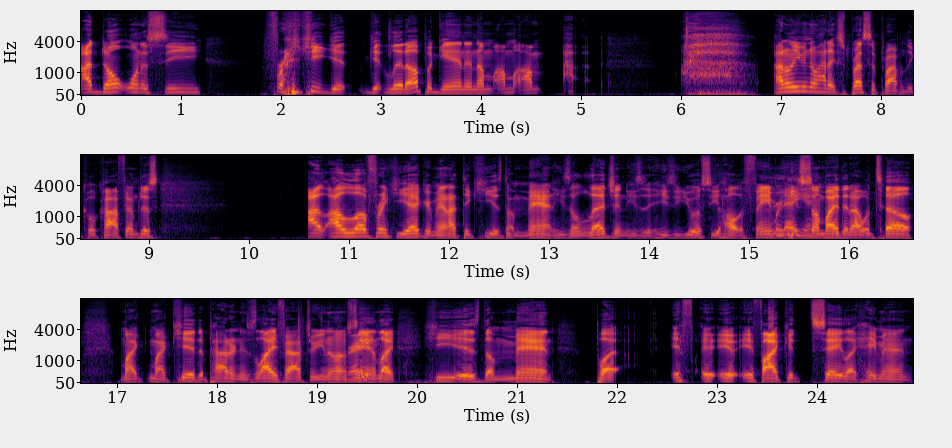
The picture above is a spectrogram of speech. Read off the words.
I don't want to see Frankie get get lit up again, and I'm I'm I'm I don't even know how to express it properly, Cold Coffee. I'm just I, I love Frankie Edgar, man. I think he is the man. He's a legend. He's a, he's a UFC Hall of Famer. Legend. He's somebody that I would tell my my kid to pattern his life after. You know what I'm Right. saying? Like he is the man. But if if if I could say like, hey man,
